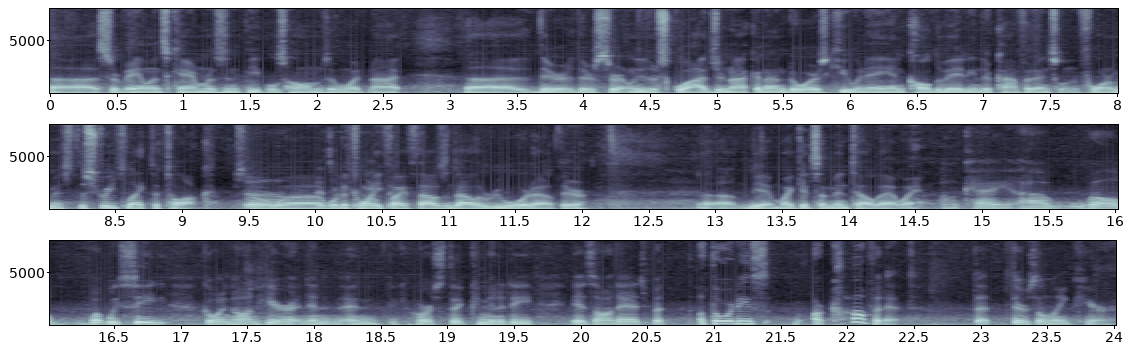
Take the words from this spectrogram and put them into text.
uh, surveillance cameras in people's homes and whatnot. Uh, there, there's certainly the squads are knocking on doors, Q and A, and cultivating their confidential informants. The streets like to talk, so uh, with a twenty-five thousand dollar reward out there, uh, yeah, might get some intel that way. Okay. Uh, well, what we see going on here, and, and, and, of course the community is on edge, but authorities are confident that there's a link here.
